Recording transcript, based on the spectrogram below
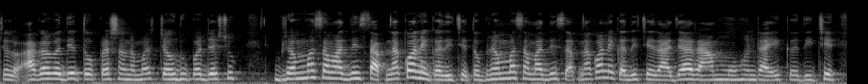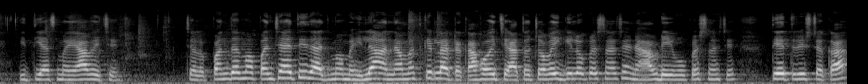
ચલો, આગળ વધીએ તો પ્રશ્ન નંબર ચૌદ ઉપર જઈશું. બ્રહ્મ સમાજની સ્થાપના કોને કરી છે? તો બ્રહ્મ સમાજની સ્થાપના કોને કરી છે? રાજા રામ મોહન રાયે કરી છે. ઇતિહાસમાં એ આવે છે. ચલો, પંદરમાં પંચાયતી રાજમાં મહિલા અનામત કેટલા ટકા હોય છે? આ તો ચવાઈ ગયેલો પ્રશ્ન છે ને, આવડે એવો પ્રશ્ન છે. તેત્રીસ ટકા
